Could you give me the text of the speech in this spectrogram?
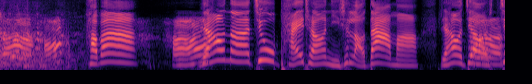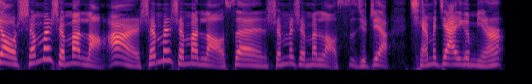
啊，好，好吧？好，然后呢，就排成你是老大吗？然后叫、啊叫什么什么老二，什么什么老三，什么什么老四，就这样，前面加一个名儿，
